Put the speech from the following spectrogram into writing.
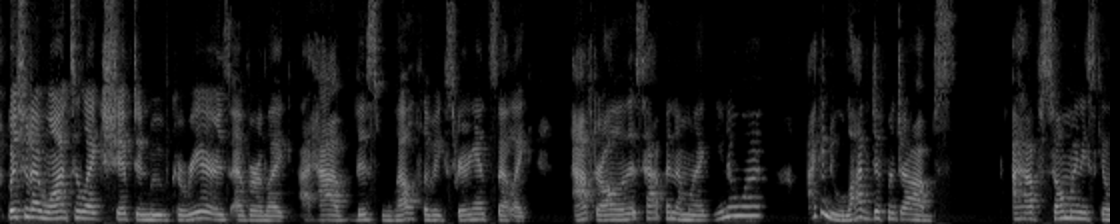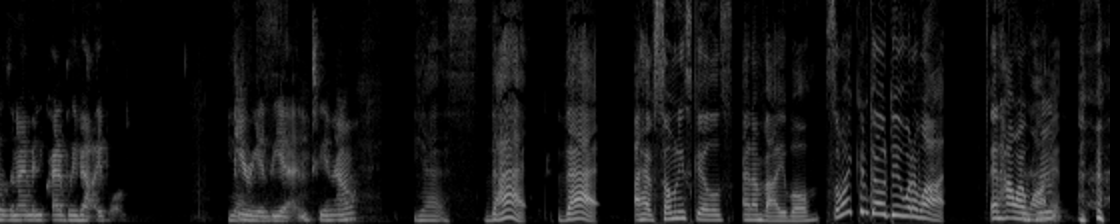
but should I want to like shift and move careers ever, like I have this wealth of experience that like after all of this happened, I'm like, you know what? I can do a lot of different jobs. I have so many skills and I'm incredibly valuable. Yes. Period. The end, you know? Yes. That, that. I have so many skills and I'm valuable. So I can go do what I want and how I mm-hmm. want it.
